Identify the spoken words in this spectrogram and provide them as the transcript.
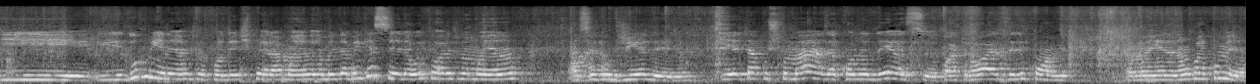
E, e dormir, né? Pra poder esperar amanhã. Ainda bem que é cedo, é 8 horas da manhã a cirurgia dele. E ele tá acostumado, a quando eu desço, 4 horas, ele come. Amanhã ele não vai comer.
